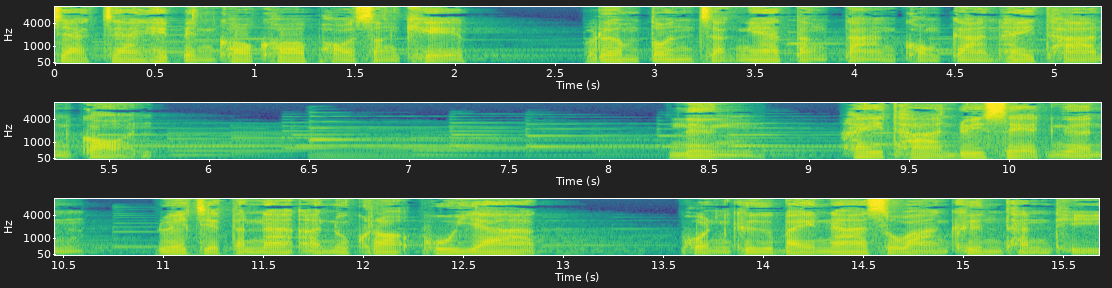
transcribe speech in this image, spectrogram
แจกแจงให้เป็นข้อข้อพอสังเขป เริ่มต้นจากแง่ต่างๆของการให้ทานก่อน 1. ให้ทานด้วยเศษเงิน ด้วยเจตนาอนุเคราะห์ผู้ยาก ผลคือใบหน้าสว่างขึ้นทันที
